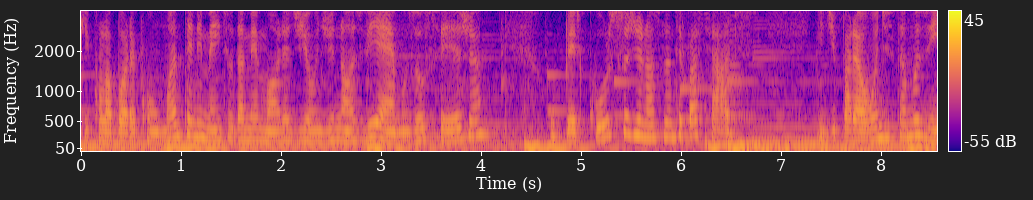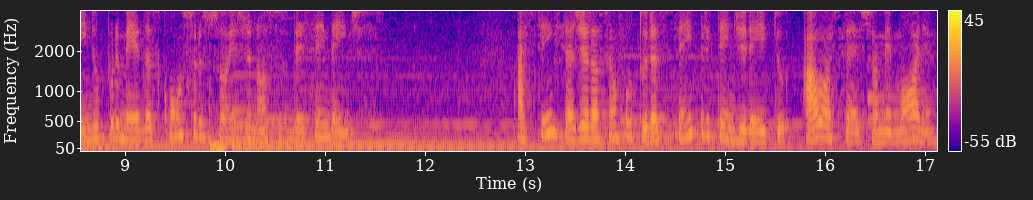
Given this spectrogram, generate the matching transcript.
que colabora com o mantenimento da memória de onde nós viemos, ou seja, o percurso de nossos antepassados e de para onde estamos indo por meio das construções de nossos descendentes. Assim, se a geração futura sempre tem direito ao acesso à memória,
